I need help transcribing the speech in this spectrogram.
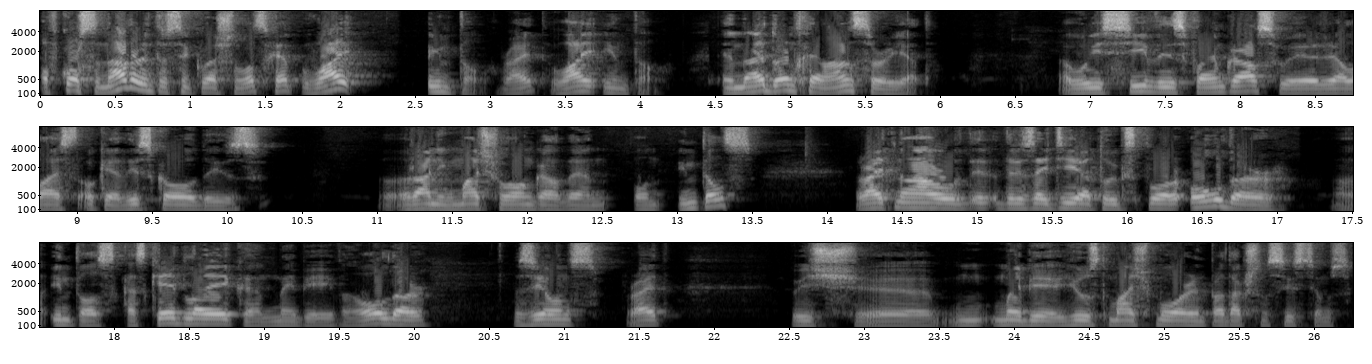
of course another interesting question: What's hap- Why Intel? Right? Why Intel? And I don't have answer yet. We see these flame graphs. We realized, okay, this code is running much longer than on Intel's right now there is idea to explore older uh, Intel's Cascade Lake and maybe even older Xeons, right? Which uh, maybe used much more in production systems,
